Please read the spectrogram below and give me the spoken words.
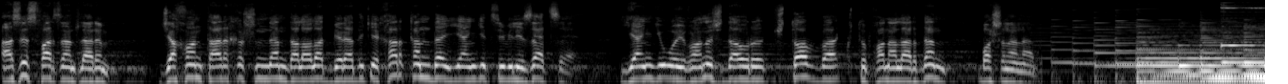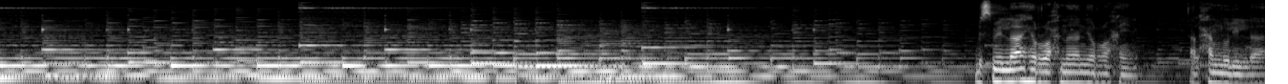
aziz farzandlarim jahon tarixi shundan dalolat beradiki har qanday yangi sivilizatsiya yangi uyg'onish davri kitob va kutubxonalardan boshlanadi. Bismillahirrohmanirrohim. rohmanir rohim alhamdulillah.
